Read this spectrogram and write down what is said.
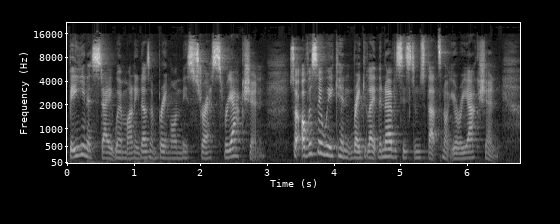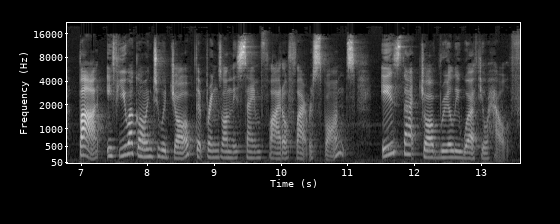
be in a state where money doesn't bring on this stress reaction. So, obviously, we can regulate the nervous system so that's not your reaction. But if you are going to a job that brings on this same flight or flight response, is that job really worth your health?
